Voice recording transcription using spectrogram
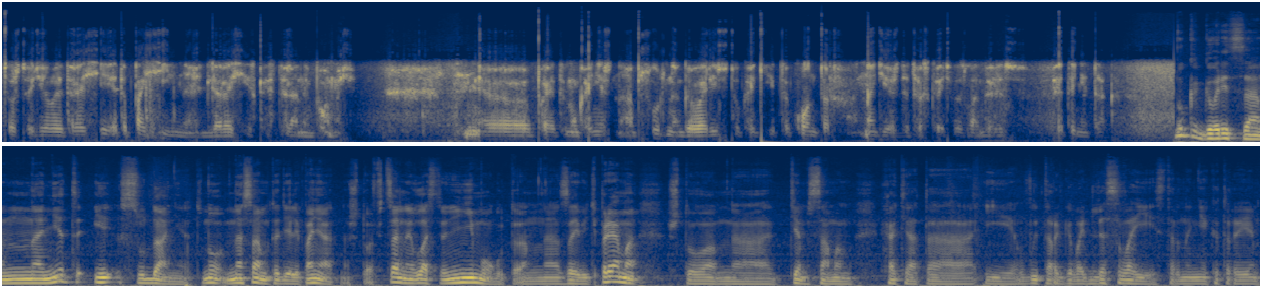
то, что делает Россия, это посильная для российской стороны помощь. Э, поэтому, конечно, абсурдно говорить, что какие-то контрнадежды, так сказать, возлагаются. Это не так. Ну, как говорится, на нет и суда нет. Ну, на самом-то деле понятно, что официальные власти они не могут э, заявить прямо, что э, тем самым хотят и выторговать для своей страны некоторые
